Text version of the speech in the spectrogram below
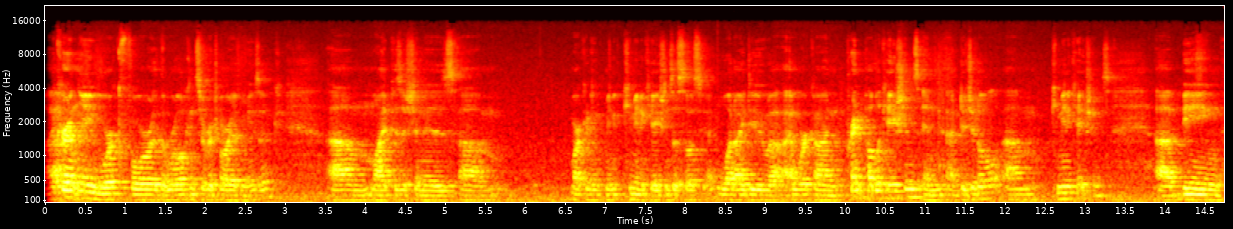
I currently work for the Royal Conservatory of Music. Um, my position is um, Marketing Communications Associate. What I do, uh, I work on print publications and uh, digital um, communications. Uh, being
